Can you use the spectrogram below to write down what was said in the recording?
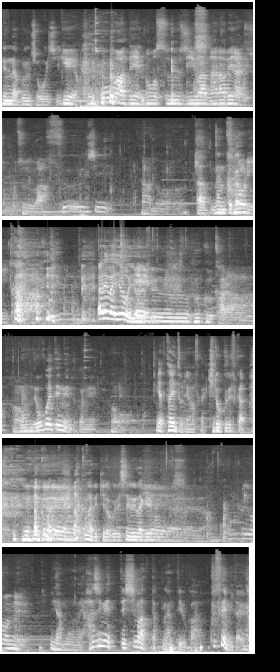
変な文章多いし。いやいやここまでの数字は並べないでしょ普通は。数字あのあなんとか。リーか。ら あれはよう言われてる。る服から。うん。なんで覚えてんねんとかね。うん。いやタイトルやりますから。記録ですから。いやいやいやあくまで記録で知るだけでいやいやいやこれはね。いやもうね始めてしまったなんていうか癖みたいな。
